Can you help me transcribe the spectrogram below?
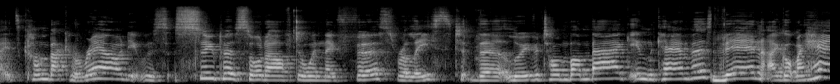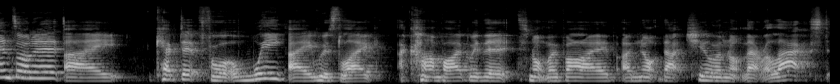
It's come back around. It was super sought after when they first released the Louis Vuitton bum bag in the canvas. Then I got my hands on it. I kept it for a week. I was like, I can't vibe with it. It's not my vibe. I'm not that chill. I'm not that relaxed.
